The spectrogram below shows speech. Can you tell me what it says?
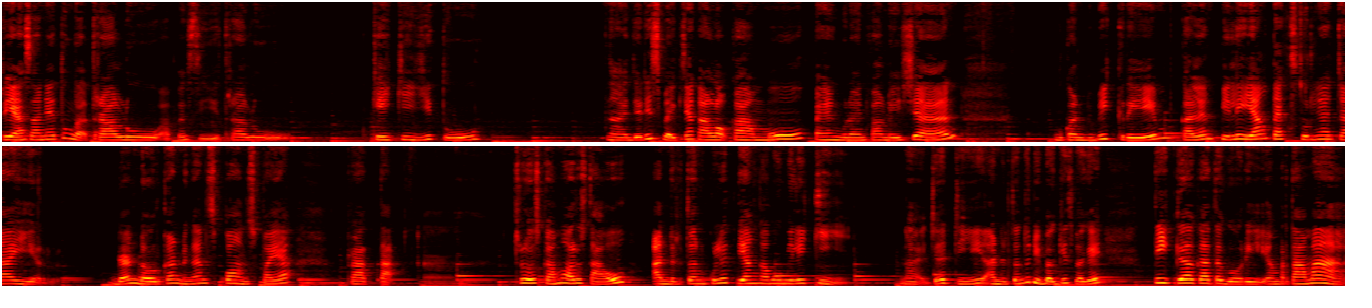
riasannya tuh nggak terlalu apa sih? Terlalu cakey gitu. Nah, jadi sebaiknya kalau kamu pengen gunain foundation bukan BB cream, kalian pilih yang teksturnya cair dan baurkan dengan spons supaya rata. Terus kamu harus tahu undertone kulit yang kamu miliki. Nah, jadi undertone itu dibagi sebagai tiga kategori. Yang pertama,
